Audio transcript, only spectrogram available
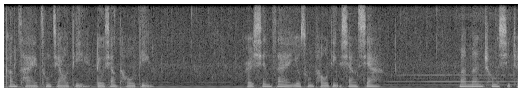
刚才从脚底流向头顶，而现在又从头顶向下。慢慢冲洗着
